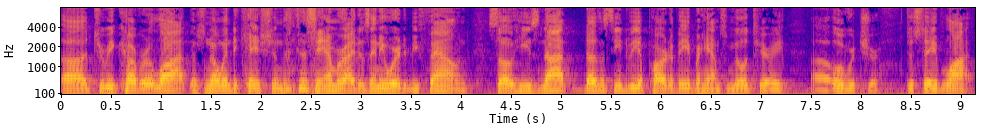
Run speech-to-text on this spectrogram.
uh, to recover Lot, there's no indication that this Amorite is anywhere to be found. So he's not, doesn't seem to be a part of Abraham's military uh, overture to save Lot.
